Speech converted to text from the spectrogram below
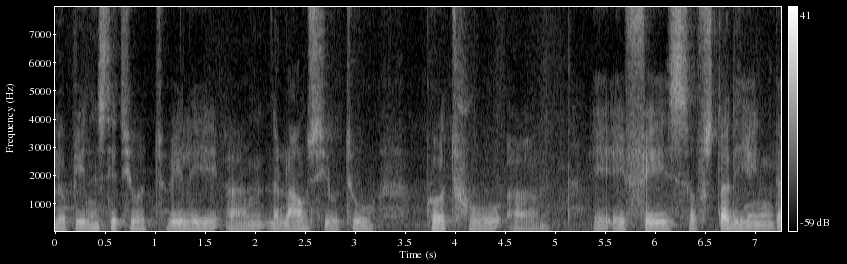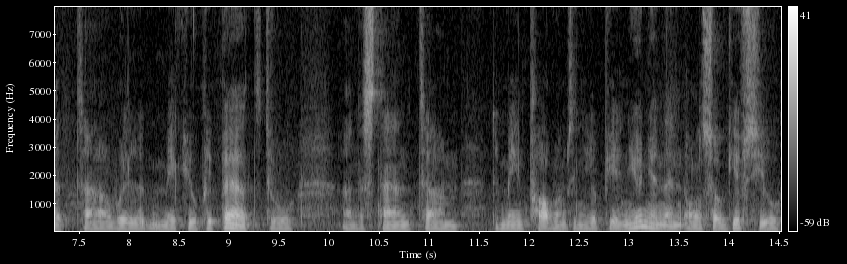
European Institute really um, allows you to go through um, a, a, phase of studying that uh, will make you prepared to understand um, the main problems in the European Union and also gives you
